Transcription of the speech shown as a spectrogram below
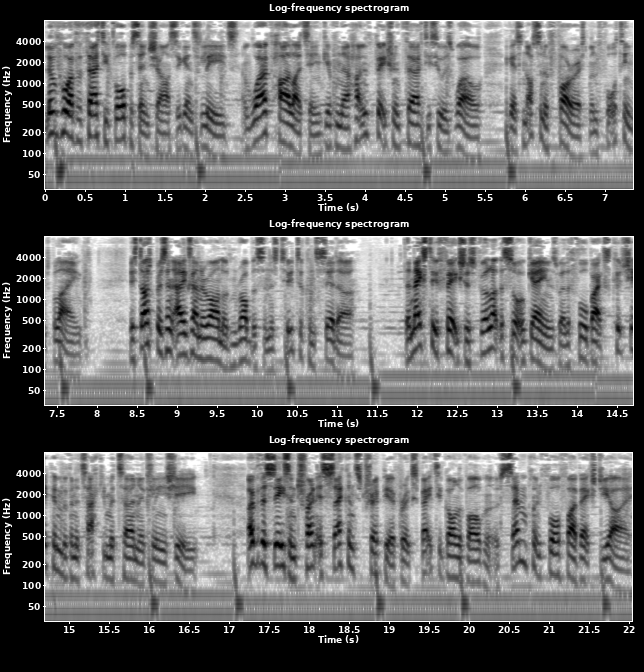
Liverpool have a 34% chance against Leeds, and worth highlighting given their home fixture in 32 as well against Nottingham Forest when four teams blank. This does present Alexander Arnold and Robertson as two to consider. The next two fixtures feel like the sort of games where the fullbacks could chip in with an attacking return and a clean sheet. Over the season, Trent is second to Trippier for expected goal involvement of 7.45 xGI,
